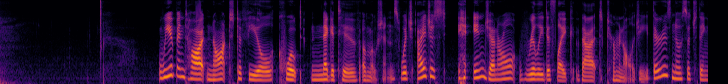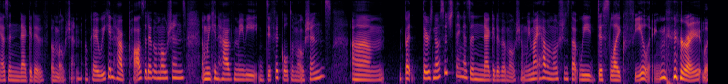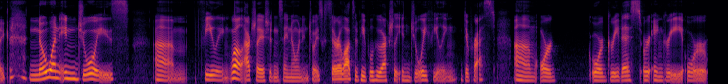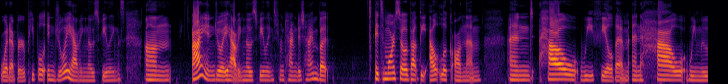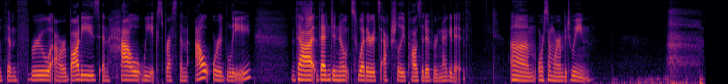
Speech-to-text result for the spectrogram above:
we have been taught not to feel, quote, negative emotions, which I just, in general, really dislike that terminology. There is no such thing as a negative emotion, okay? We can have positive emotions and we can have maybe difficult emotions. Um, but there's no such thing as a negative emotion. We might have emotions that we dislike feeling, right? Like no one enjoys um feeling well actually i shouldn't say no one enjoys because there are lots of people who actually enjoy feeling depressed um, or or grievous or angry or whatever. People enjoy having those feelings. Um, i enjoy having those feelings from time to time but it's more so about the outlook on them and how we feel them and how we move them through our bodies and how we express them outwardly that then denotes whether it's actually positive or negative, um, or somewhere in between.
